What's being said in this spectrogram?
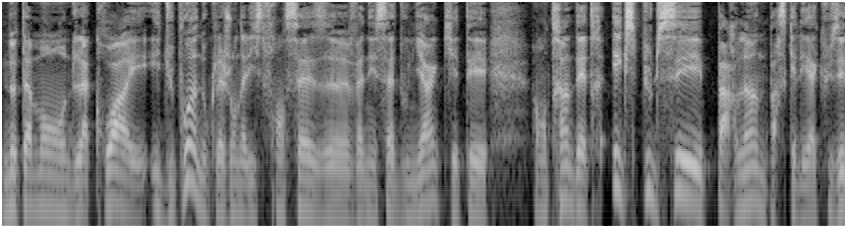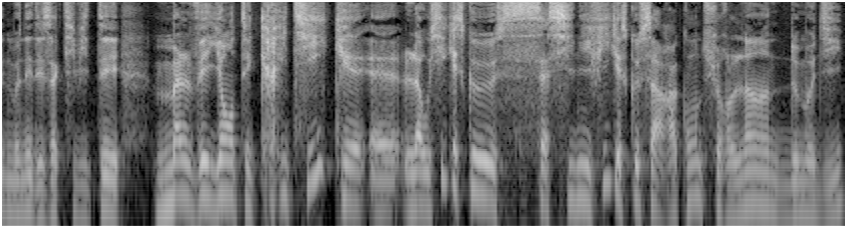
notamment de la Croix et, du Point, donc la journaliste française euh, Vanessa Dounia, qui était en train d'être expulsée par l'Inde parce qu'elle est accusée de mener des activités malveillantes et critiques. là aussi, qu'est-ce que ça signifie? Qu'est-ce que ça raconte sur l'Inde de Modi?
